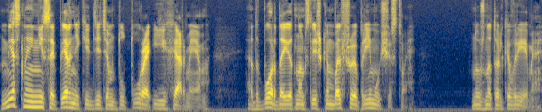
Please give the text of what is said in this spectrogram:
местные не соперники детям Дутура и их армиям. Отбор дает нам слишком большое преимущество. Нужно только время.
